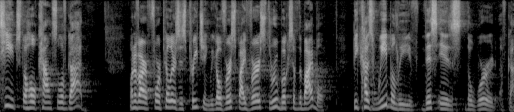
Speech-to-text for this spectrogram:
teach the whole counsel of God. One of our four pillars is preaching. We go verse by verse through books of the Bible because we believe this is the Word of God.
